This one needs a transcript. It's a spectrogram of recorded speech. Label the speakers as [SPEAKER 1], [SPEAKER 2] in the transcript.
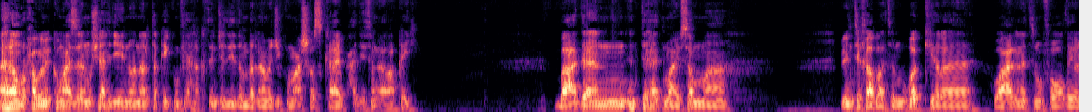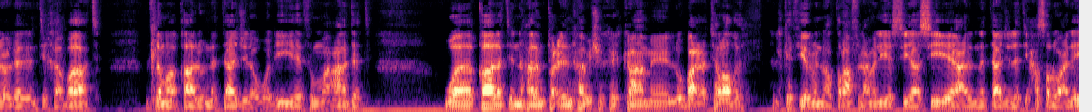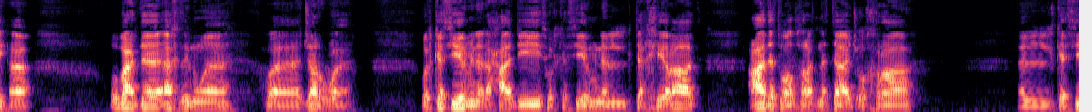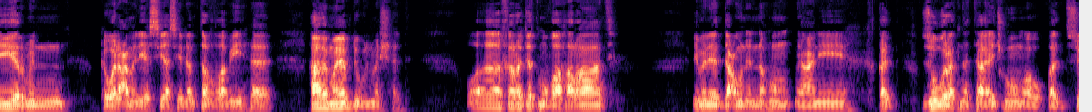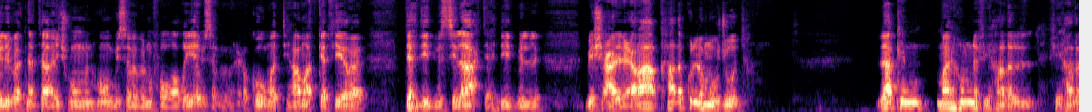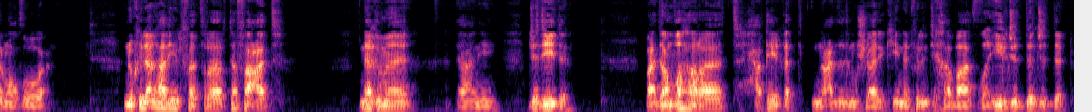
[SPEAKER 1] أهلا ومرحبا بكم أعزائي المشاهدين ونلتقيكم في حلقة جديدة من برنامجكم عشر سكايب حديث عراقي. بعد أن انتهت ما يسمى بالانتخابات المبكرة وأعلنت المفوضية العليا للانتخابات مثلما قالوا النتائج الأولية ثم عادت وقالت إنها لم تعلنها بشكل كامل وبعد اعتراض الكثير من اطراف العملية السياسية على النتائج التي حصلوا عليها وبعد أخذ وجر والكثير من الأحاديث والكثير من التأخيرات عادت وأظهرت نتائج أخرى. الكثير من قوى العملية السياسية لم ترضى بها. هذا ما يبدو بالمشهد. وخرجت مظاهرات لمن يدعون أنهم يعني قد زورت نتائجهم أو قد سلبت نتائجهم منهم بسبب المفوضية بسبب الحكومة اتهامات كثيرة تهديد بالسلاح تهديد بال... بإشعال العراق. هذا كله موجود. لكن ما يهمنا في هذا. في هذا الموضوع. إنه خلال هذه الفترة ارتفعت نغمة يعني جديدة. بعد أن ظهرت حقيقة أن عدد المشاركين في الانتخابات ضئيل جدا جدا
